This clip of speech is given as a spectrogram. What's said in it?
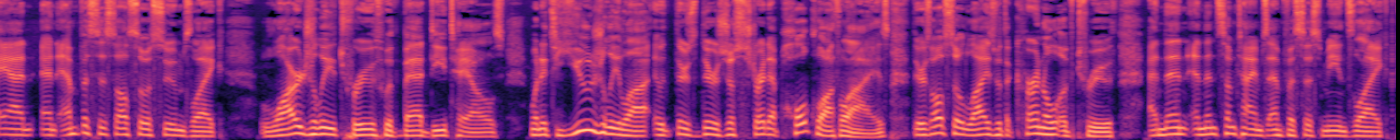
and and emphasis also assumes like largely truth with bad details when it's usually lie. There's there's just straight up whole cloth lies. There's also lies with a kernel of truth, and then and then sometimes emphasis means like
